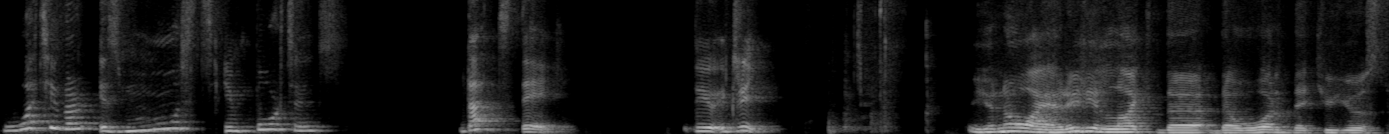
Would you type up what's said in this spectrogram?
whatever is most important that day. Do you agree? You know, I really like the, the word that you used,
